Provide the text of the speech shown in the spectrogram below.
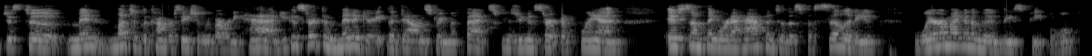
just to min- much of the conversation we've already had you can start to mitigate the downstream effects because you can start to plan if something were to happen to this facility, where am I going to move these people?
